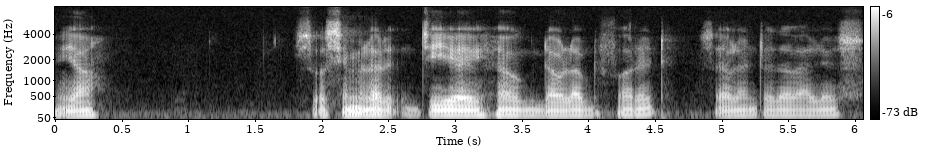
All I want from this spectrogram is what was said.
yeah. So similar GUI have developed for it so I'll enter the values.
